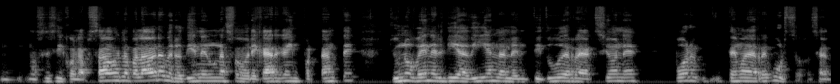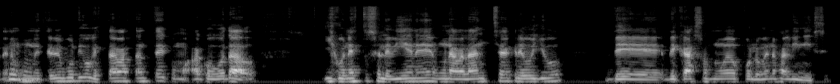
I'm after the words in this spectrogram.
no sé si colapsados es la palabra, pero tienen una sobrecarga importante que uno ve en el día a día en la lentitud de reacciones por tema de recursos. O sea, tenemos un Ministerio Público que está bastante como acogotado y con esto se le viene una avalancha, creo yo, de, casos nuevos, por lo menos al inicio.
